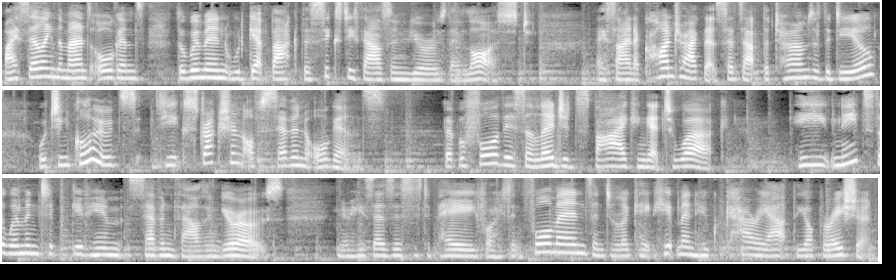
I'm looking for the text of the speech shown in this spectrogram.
By selling the man's organs, the women would get back the 60,000 euros they lost. They sign a contract that sets out the terms of the deal, which includes the extraction of seven organs. But before this alleged spy can get to work, he needs the women to give him 7,000 euros. You know, he says this is to pay for his informants and to locate hitmen who could carry out the operation.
